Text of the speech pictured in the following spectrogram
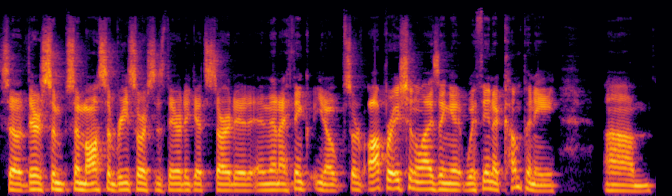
so there's some some awesome resources there to get started. And then I think you know sort of operationalizing it within a company. Um,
